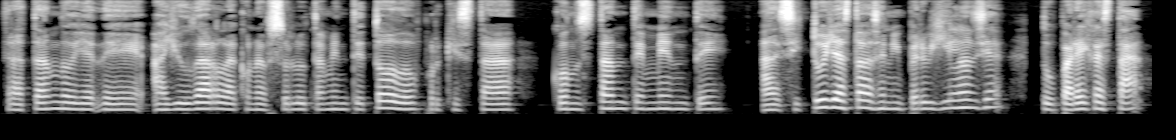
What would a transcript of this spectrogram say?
tratando de ayudarla con absolutamente todo, porque está constantemente, ah, si tú ya estabas en hipervigilancia, tu pareja está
